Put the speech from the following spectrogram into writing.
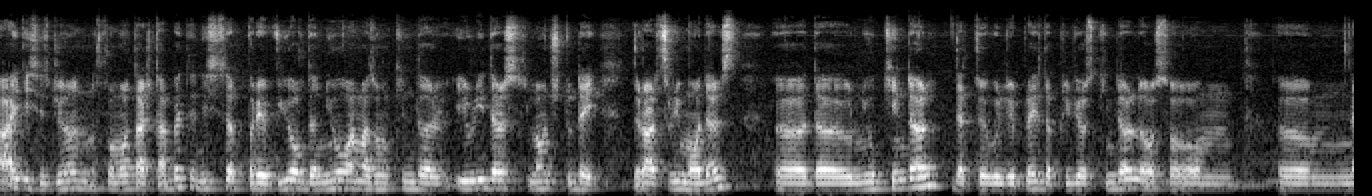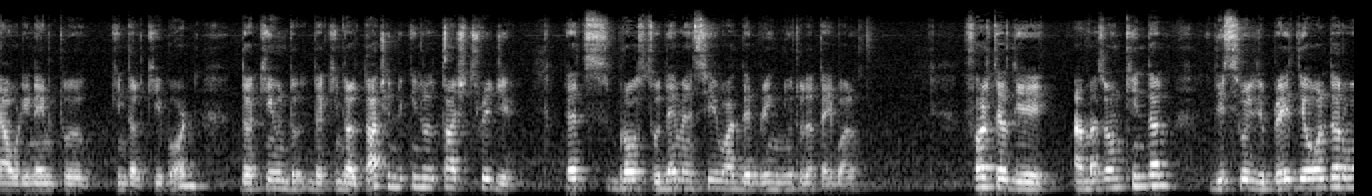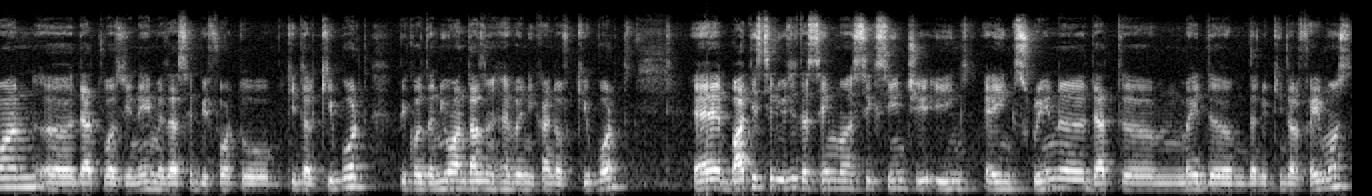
Hi, this is John from AllTouch Tablet and this is a preview of the new Amazon Kindle e-readers launched today. There are three models. Uh, the new Kindle that will replace the previous Kindle, also um, um, now renamed to Kindle Keyboard, the Kindle, the Kindle Touch and the Kindle Touch 3G. Let's browse to them and see what they bring new to the table. First is the Amazon Kindle. This will replace the older one uh, that was renamed, as I said before, to Kindle Keyboard because the new one doesn't have any kind of keyboard. Uh, but it still uses the same 6-inch uh, ink, ink, screen uh, that um, made um, the new Kindle famous.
